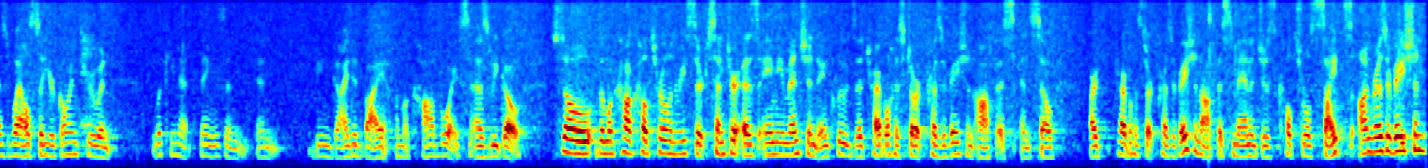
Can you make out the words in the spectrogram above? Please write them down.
as well. So you're going through and looking at things and, and being guided by a Makah voice as we go. So the Makah Cultural and Research Center, as Amy mentioned, includes a tribal historic preservation office. And so our Tribal Historic Preservation Office manages cultural sites on reservation,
